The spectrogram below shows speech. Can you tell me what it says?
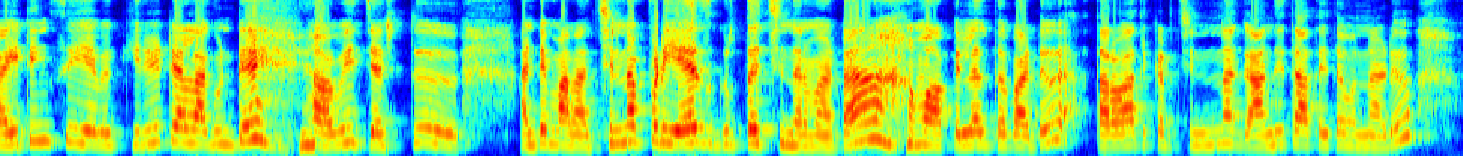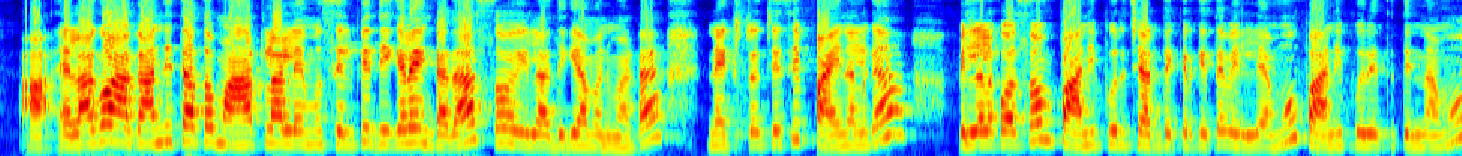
లైటింగ్స్ ఇవి కిరీట్ ఎలాగుంటే అవి జస్ట్ అంటే మన చిన్నప్పుడు ఏజ్ గుర్తొచ్చిందనమాట. మా పిల్లలతో పాటు. తర్వాత ఇక్కడ చిన్న గాంధీ తాత అయితే ఉన్నాడు. ఎలాగో ఆ గాంధీ తాతో మాట్లాడలేము సెల్ఫీ దిగలేం కదా సో ఇలా దిగామన్నమాట. నెక్స్ట్ వచ్చేసి ఫైనల్గా పిల్లల కోసం పానీపూరి చాట్ దగ్గరికి అయితే వెళ్ళాము. పానీపూరి అయితే తిన్నాము.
